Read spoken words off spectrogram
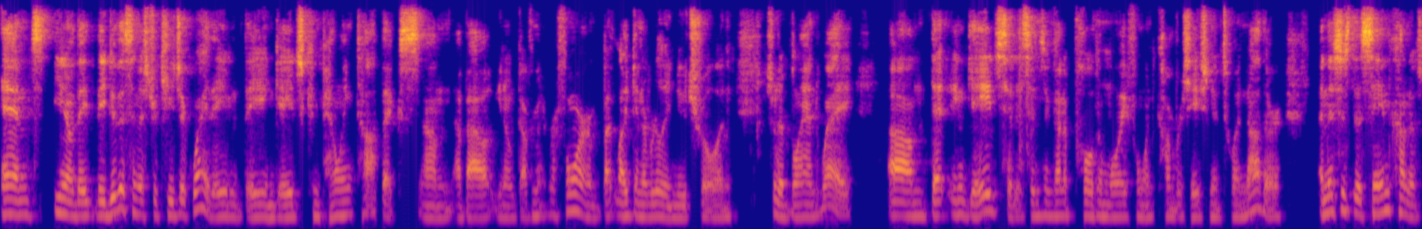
and you know they, they do this in a strategic way they, they engage compelling topics um, about you know government reform but like in a really neutral and sort of bland way um, that engage citizens and kind of pull them away from one conversation into another. And this is the same kind of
